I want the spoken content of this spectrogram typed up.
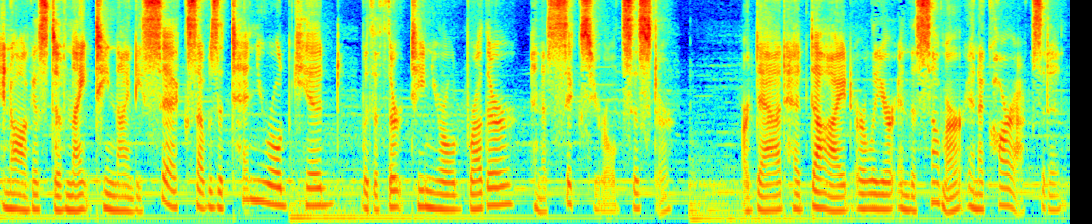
In August of 1996, I was a 10 year old kid with a 13 year old brother and a 6 year old sister. Our dad had died earlier in the summer in a car accident.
